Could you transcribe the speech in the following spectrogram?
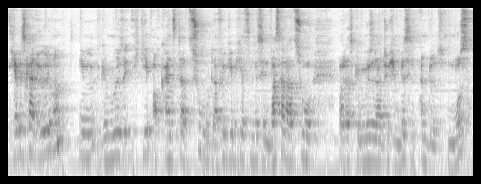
Ich habe jetzt kein Öl drin im Gemüse, ich gebe auch keins dazu. Dafür gebe ich jetzt ein bisschen Wasser dazu, weil das Gemüse natürlich ein bisschen andünsten muss.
